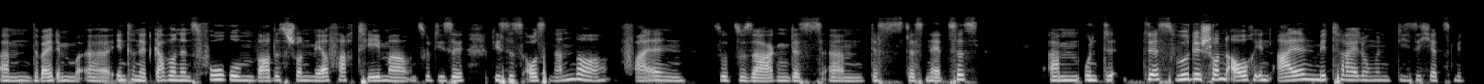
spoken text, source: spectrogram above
Ähm, bei dem äh, Internet Governance Forum war das schon mehrfach Thema und so diese, dieses Auseinanderfallen sozusagen des, ähm, des, des Netzes. Ähm, und das würde schon auch in allen Mitteilungen, die sich jetzt mit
